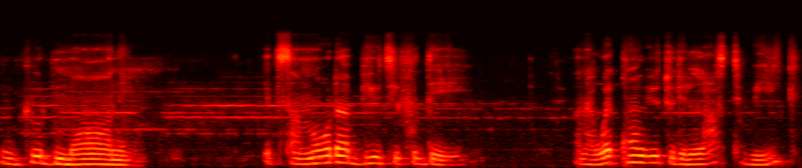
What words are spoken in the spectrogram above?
Good morning. It's another beautiful day, and I welcome you to the last week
